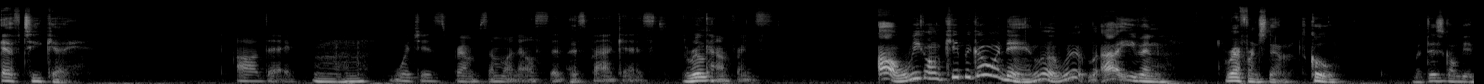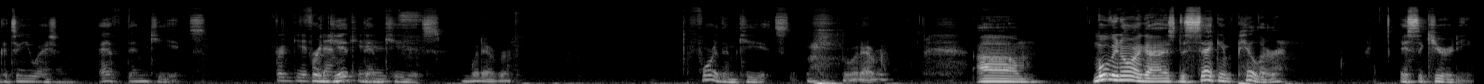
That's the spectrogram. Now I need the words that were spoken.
FTK. all day, Mm-hmm. which is from someone else at this podcast Really? conference. Oh, we gonna keep it going then. Look, we I even reference them. It's cool. But this is gonna be a continuation. F them kids. Forget, Forget them, kids. Forget them kids. Whatever. For them kids. Whatever. Um moving on, guys. The second pillar is security.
